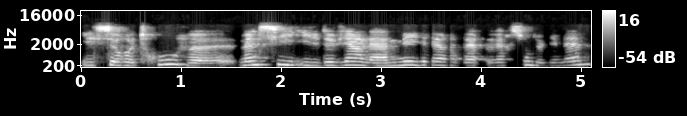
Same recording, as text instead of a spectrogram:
il se retrouve, euh, même s'il devient la meilleure version de lui-même,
